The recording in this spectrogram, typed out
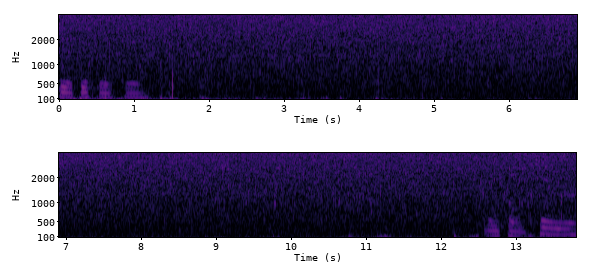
see what this is here. Three point two.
